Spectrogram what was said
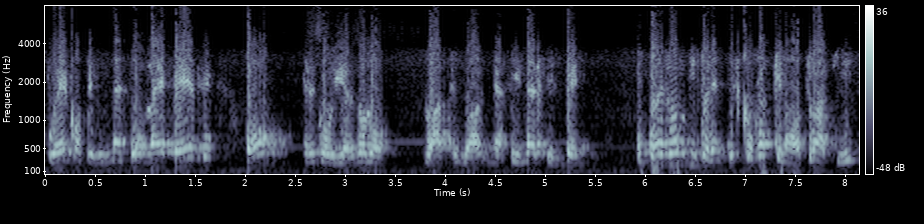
puede conseguir una, una EPS o el gobierno lo, lo, hace, lo asigna el CISBEN. Entonces son diferentes cosas que nosotros aquí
